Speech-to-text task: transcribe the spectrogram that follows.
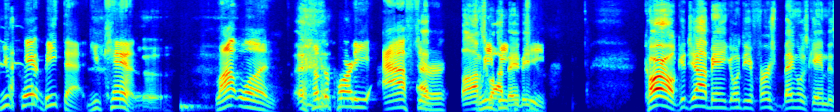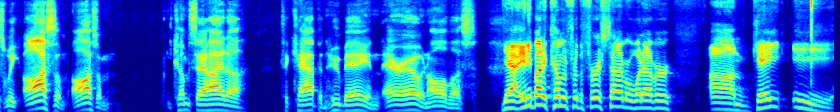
You can't beat that. You can't. Lot one. Come to party after Bomb we squad, beat the baby. Chiefs. Carl, good job, man. You're going to your first Bengals game this week. Awesome. Awesome. Come say hi to, to Cap and Hube and Arrow and all of us. Yeah, anybody coming for the first time or whatever, um, Gate E.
